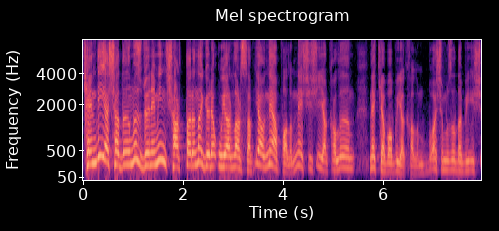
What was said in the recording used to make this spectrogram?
kendi yaşadığımız dönemin şartlarına göre uyarlarsak ya ne yapalım ne şişi yakalım ne kebabı yakalım başımıza da bir iş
